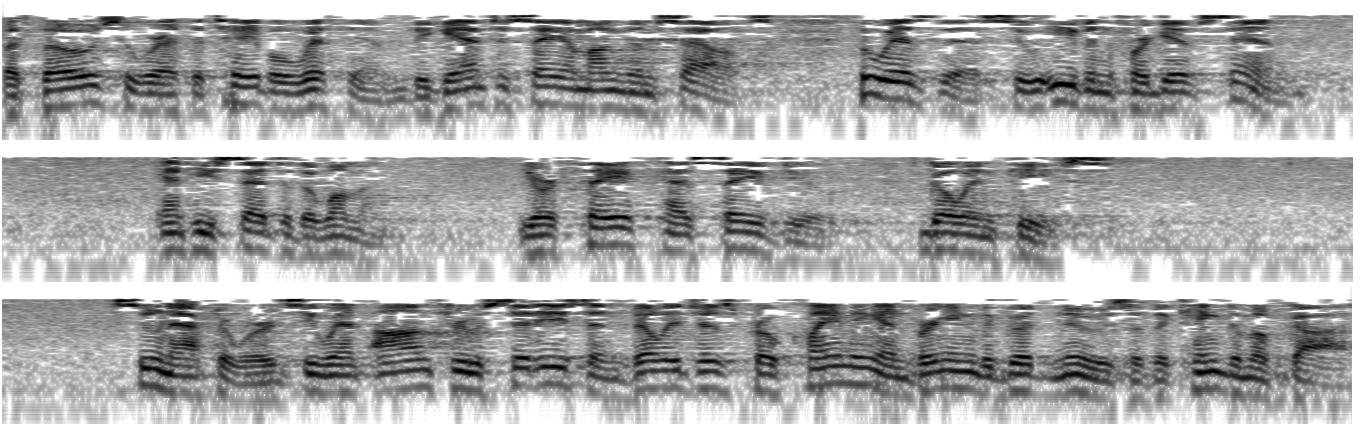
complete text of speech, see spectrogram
But those who were at the table with him began to say among themselves, Who is this who even forgives sin? And he said to the woman, Your faith has saved you. Go in peace. Soon afterwards, he went on through cities and villages, proclaiming and bringing the good news of the kingdom of God.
